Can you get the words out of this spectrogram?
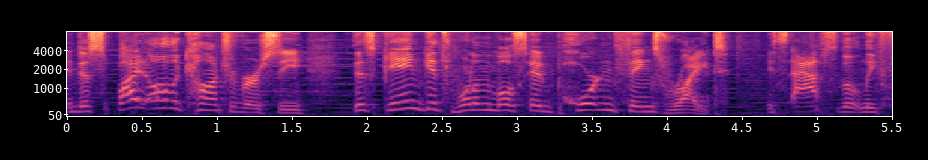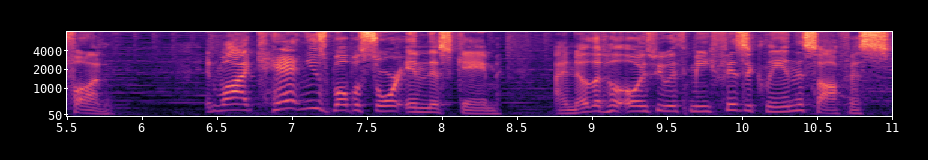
And despite all the controversy, this game gets one of the most important things right. It's absolutely fun. And while I can't use Bulbasaur in this game, I know that he'll always be with me physically in this office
